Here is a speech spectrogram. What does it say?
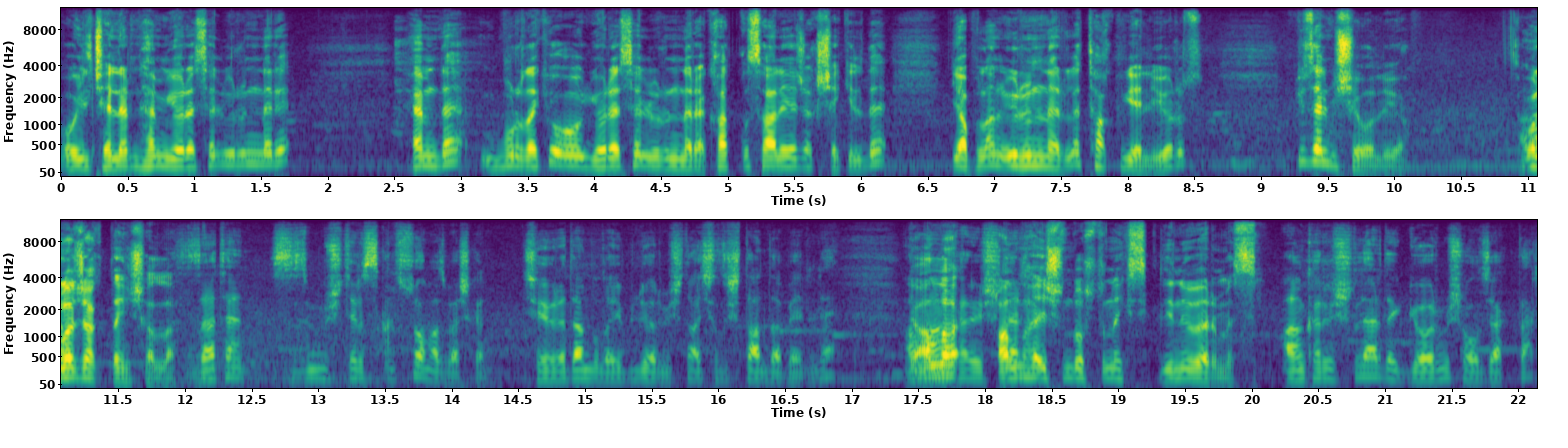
O ilçelerin hem yöresel ürünleri hem de buradaki o yöresel ürünlere katkı sağlayacak şekilde yapılan ürünlerle takviyeliyoruz. Güzel bir şey oluyor. Ama- Olacak da inşallah. Zaten sizin müşteri sıkıntısı olmaz başkanım. Çevreden dolayı biliyorum işte açılıştan da belli. Ama Ya Allah Ankara Üçlüler, Allah eşin dostun eksikliğini vermesin. Ankara Üçlüler de görmüş olacaklar.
